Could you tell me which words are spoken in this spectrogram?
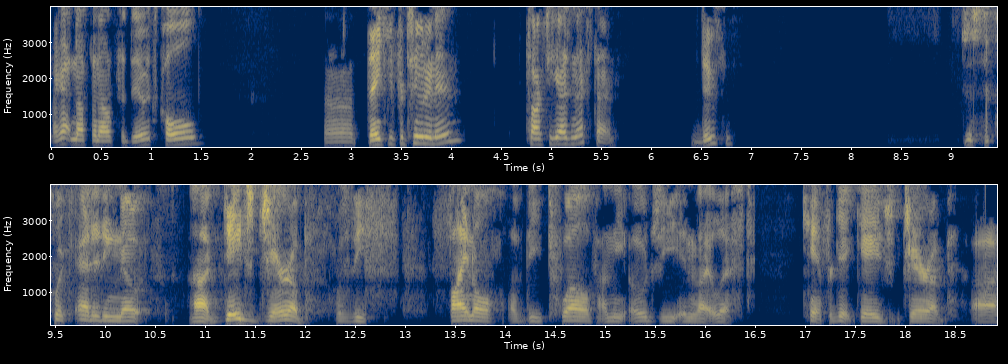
I got nothing else to do. It's cold. Uh, thank you for tuning in. Talk to you guys next time. Deuces. Just a quick editing note. Uh, Gage Jarab was the f- final of the 12 on the OG invite list. Can't forget Gage Jarab. Uh,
